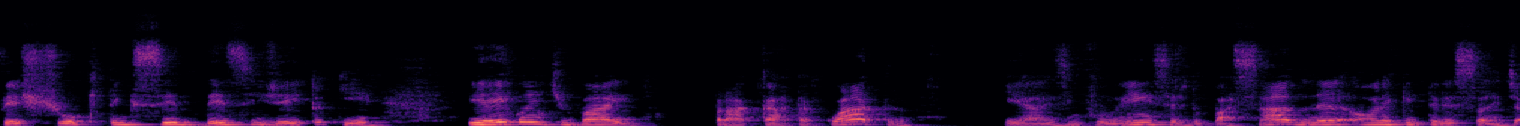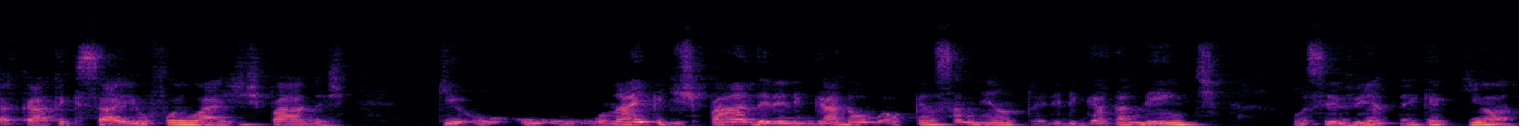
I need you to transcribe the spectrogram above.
fechou que tem que ser desse jeito aqui. E aí quando a gente vai para a carta 4, e as influências do passado, né? Olha que interessante. A carta que saiu foi o As de Espadas. Que o, o, o naipe de espada ele é ligado ao, ao pensamento, ele é ligado à mente. Você vê até que aqui, ó,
